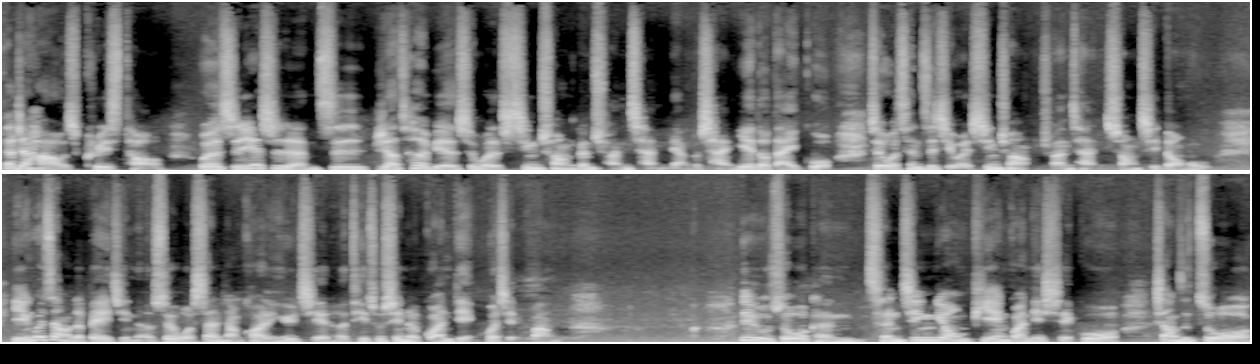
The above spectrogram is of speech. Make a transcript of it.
大家好，我是 Crystal，我的职业是人资，比较特别的是我的新创跟传产两个产业都待过，所以我称自己为新创传产双栖动物。也因为这样的背景呢，所以我擅长跨领域结合，提出新的观点或解方。例如说，我可能曾经用 PM 观点写过，像是做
